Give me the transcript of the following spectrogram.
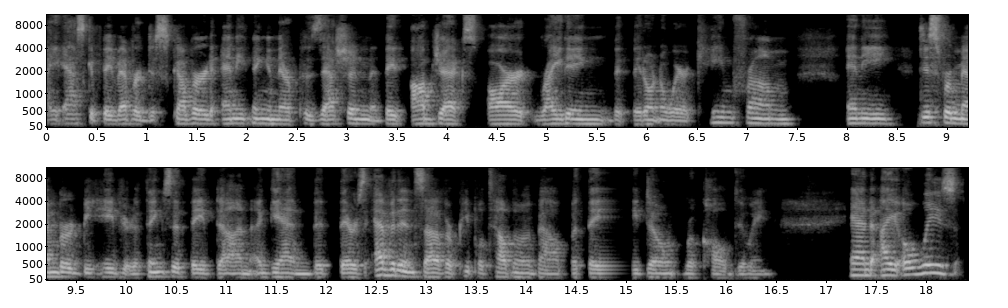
I ask if they've ever discovered anything in their possession, they objects, art, writing that they don't know where it came from any disremembered behavior, things that they've done, again, that there's evidence of or people tell them about, but they don't recall doing. And I always,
